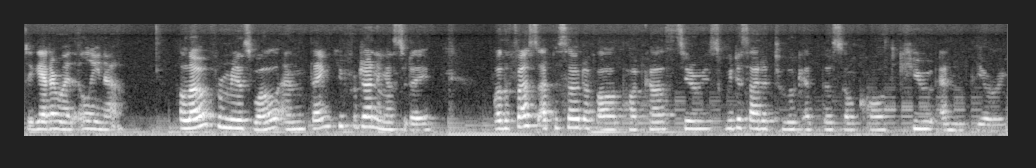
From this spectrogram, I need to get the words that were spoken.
together with Alina. Hello from me as well, and thank you for joining us today. For the first episode of our podcast series, we decided to look at the so called QAnon theory,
